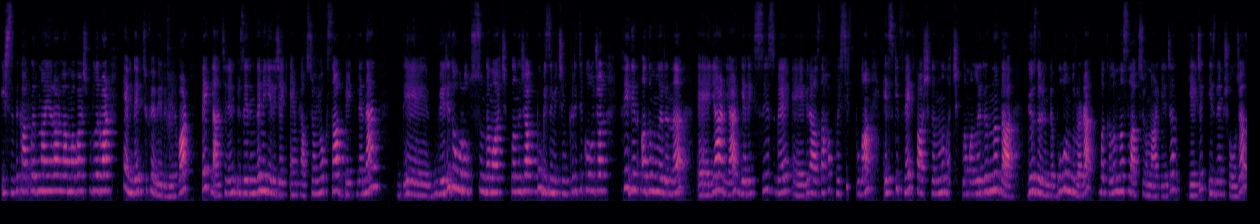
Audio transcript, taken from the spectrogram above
işsizlik haklarından yararlanma başvuruları var hem de tüfe verileri var. Beklentinin üzerinde mi gelecek enflasyon yoksa beklenen e, veri doğrultusunda mı açıklanacak? Bu bizim için kritik olacak. Fed'in adımlarını e, yer yer gereksiz ve e, biraz daha pasif bulan eski Fed başkanının açıklamalarını da göz önünde bulundurarak bakalım nasıl aksiyonlar gelecek, gelecek izlemiş olacağız.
